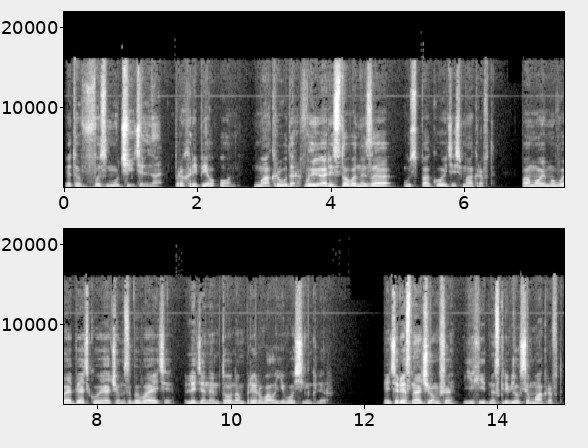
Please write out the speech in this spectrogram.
это возмутительно», – прохрипел он. «Макрудер, вы арестованы за...» «Успокойтесь, Макрофт. По-моему, вы опять кое о чем забываете», – ледяным тоном прервал его Синклер. «Интересно, о чем же?» – ехидно скривился Макрофт.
